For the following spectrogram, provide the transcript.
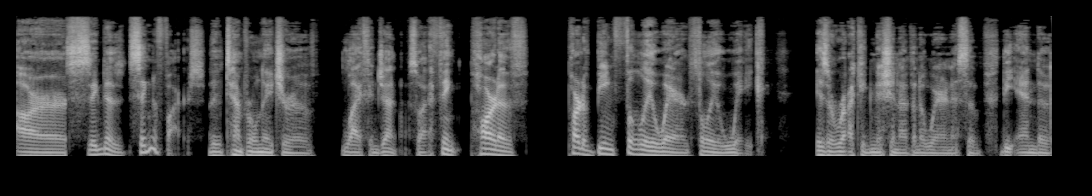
are signi- signifiers, the temporal nature of life in general. So I think part of part of being fully aware and fully awake is a recognition of an awareness of the end of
